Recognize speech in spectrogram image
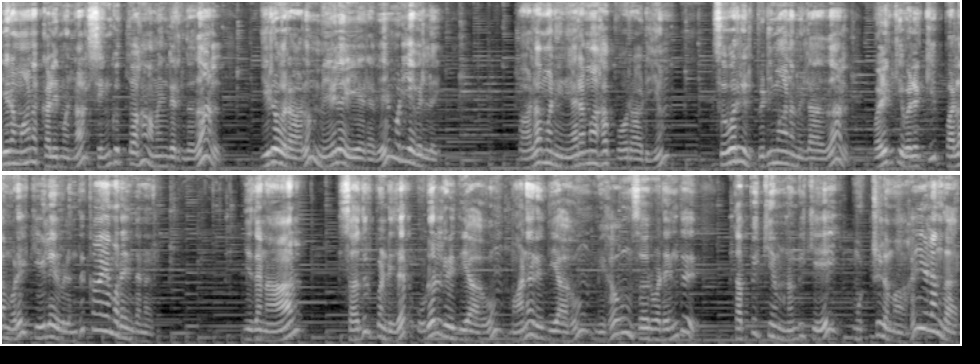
ஈரமான களிமண்ணால் செங்குத்தாக அமைந்திருந்ததால் இருவராலும் மேலே ஏறவே முடியவில்லை. பல மணி நேரமாக போராடியும் சுவரில் பிடிமானம் இல்லாததால் வழுக்கி வழுக்கி பல முறை கீழே விழுந்து காயமடைந்தனர். இதனால் சதுர் பண்டிதர் உடல் ரீதியாகவும் மன ரீதியாகவும் மிகவும் சோர்வடைந்து தப்பிக்கும் நம்பிக்கையை முற்றிலுமாக இழந்தார்.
